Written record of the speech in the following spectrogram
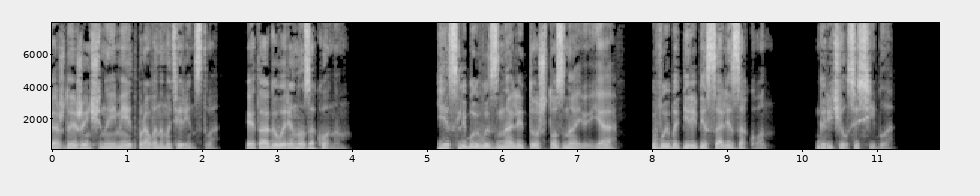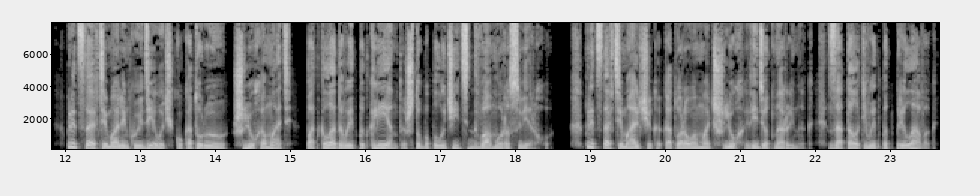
Каждая женщина имеет право на материнство. Это оговорено законом. Если бы вы знали то, что знаю я, вы бы переписали закон», — горячился Сибла. «Представьте маленькую девочку, которую шлюха-мать подкладывает под клиента, чтобы получить два мора сверху. Представьте мальчика, которого мать-шлюх ведет на рынок, заталкивает под прилавок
